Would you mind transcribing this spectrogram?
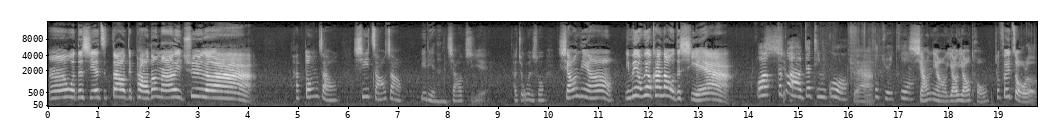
嗯，我的鞋子到底跑到哪里去了啊？他东找西找找，一脸很焦急耶。他就问说：“小鸟，你们有没有看到我的鞋啊？”我这个好像听过。对啊。小鸟摇摇头，就飞走了。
